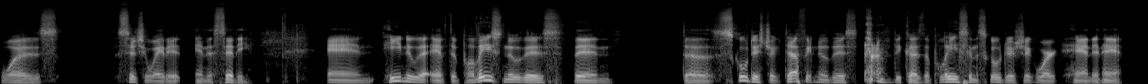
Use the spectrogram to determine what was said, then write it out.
was situated in the city. And he knew that if the police knew this, then the school district definitely knew this because the police and the school district work hand in hand.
